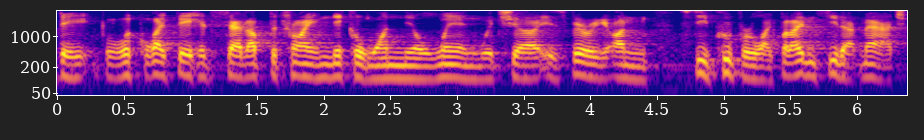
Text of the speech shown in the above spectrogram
they look like they had set up to try and nick a 1 0 win, which uh, is very un Steve Cooper like, but I didn't see that match.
